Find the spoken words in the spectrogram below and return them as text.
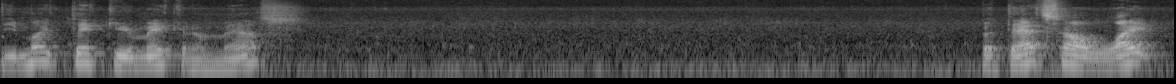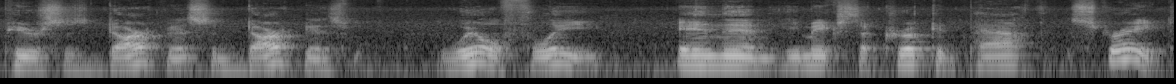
You might think you're making a mess. But that's how light pierces darkness, and darkness will flee. And then he makes the crooked path straight.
